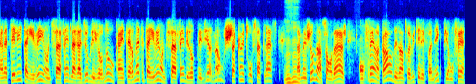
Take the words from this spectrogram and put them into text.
Quand la télé est arrivée, on dit c'est la fin de la radio et les journaux. Quand Internet est arrivé, on dit c'est la fin des autres médias. Non, chacun trouve sa place. Mhm. La même chose dans le sondage. On fait encore des entrevues téléphoniques, puis on fait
